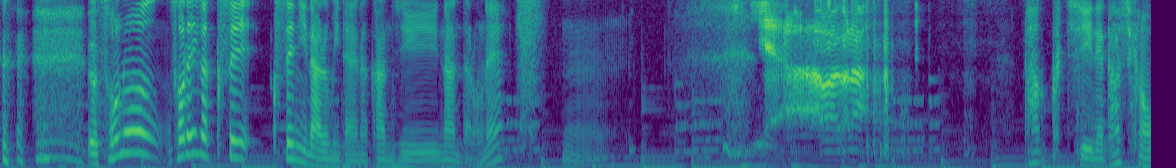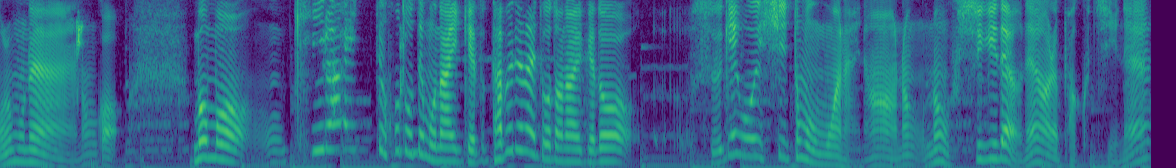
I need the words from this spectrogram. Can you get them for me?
その、それが癖、癖になるみたいな感じなんだろうね。うん。いやー、わからん。パクチーね、確かに俺もね、なんか、もうもう、嫌いってほどでもないけど、食べれないってことはないけど、すげえ美味しいとも思わないな。なんなん不思議だよね、あれパクチーね。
